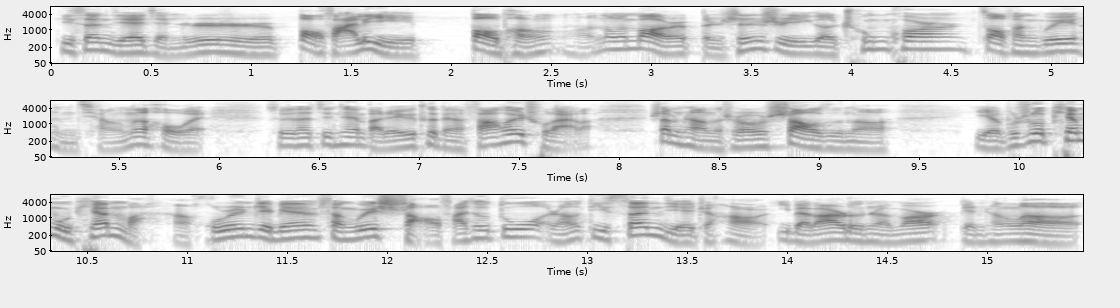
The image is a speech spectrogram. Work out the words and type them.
第三节简直是爆发力爆棚啊！诺曼鲍尔本身是一个冲框造犯规很强的后卫，所以他今天把这个特点发挥出来了。上半场的时候，哨子呢也不说偏不偏吧，啊，湖人这边犯规少，罚球多，然后第三节正好一百八十度转弯，变成了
